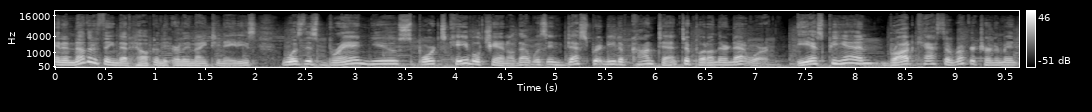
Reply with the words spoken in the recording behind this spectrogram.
And another thing that helped in the early 1980s was this brand new sports cable channel that was in desperate need of content to put on their network. ESPN broadcast the Rucker tournament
